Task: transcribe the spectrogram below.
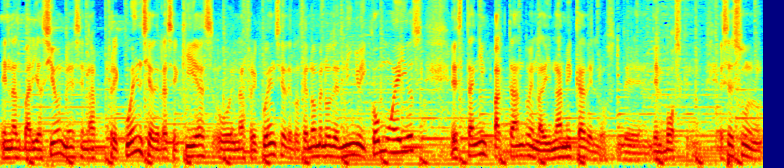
en las variaciones, en la frecuencia de las sequías o en la frecuencia de los fenómenos del niño y cómo ellos están impactando en la dinámica del bosque. Ese es uno.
